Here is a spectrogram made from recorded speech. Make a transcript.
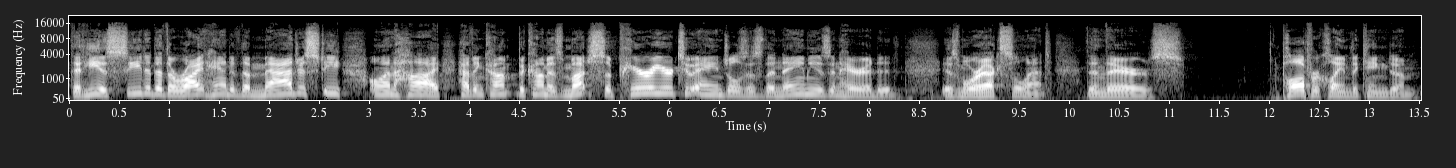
that he is seated at the right hand of the majesty on high, having come, become as much superior to angels as the name he has inherited is more excellent than theirs. Paul proclaimed the kingdom.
